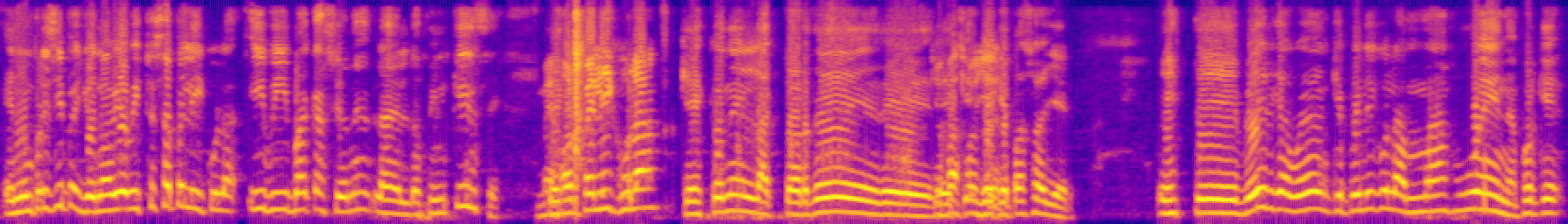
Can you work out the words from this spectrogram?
en un principio yo no había visto esa película y vi Vacaciones, la del 2015, Mejor película. que es con el actor de, de, ¿Qué de- pasó de? ¿Qué pasó ayer? Este, verga, weón, qué película más buena, porque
